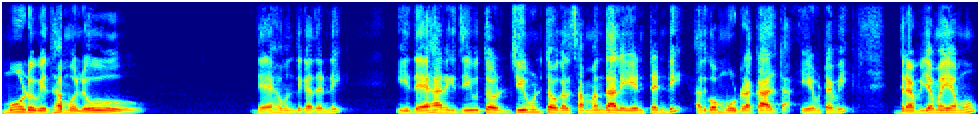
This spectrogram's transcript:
మూడు విధములు. దేహం ఉంది కదండి. ఈ దేహానికి జీవితం జీవునితో గల సంబంధాలు ఏంటండి? అదిగో మూడు రకాలట. ఏమిటవి? ద్రవ్యమయము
